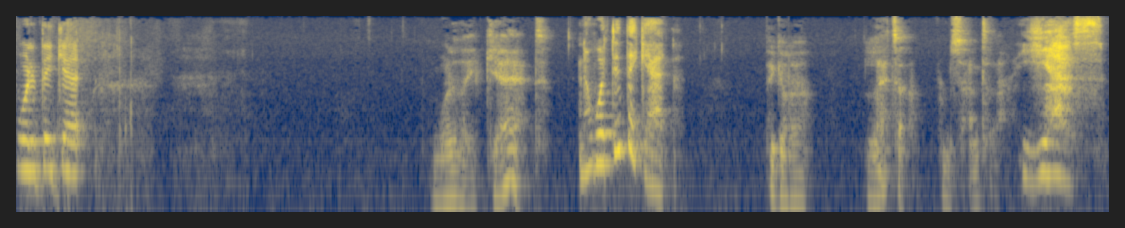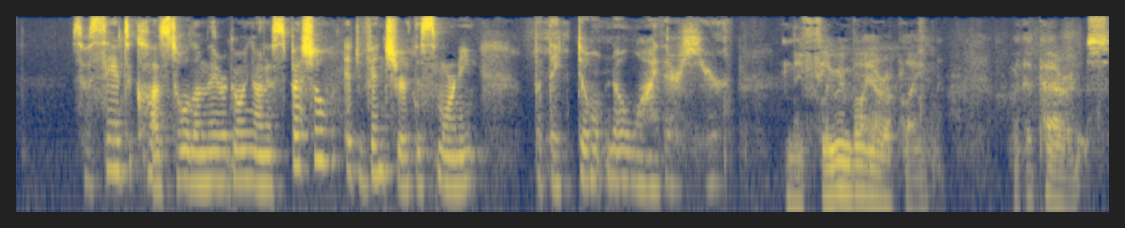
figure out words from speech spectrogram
What did they get? What did they get? No, what did they get? They got a letter from Santa. Yes. So Santa Claus told them they were going on a special adventure this morning, but they don't know why they're here. And they flew in by aeroplane with their parents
